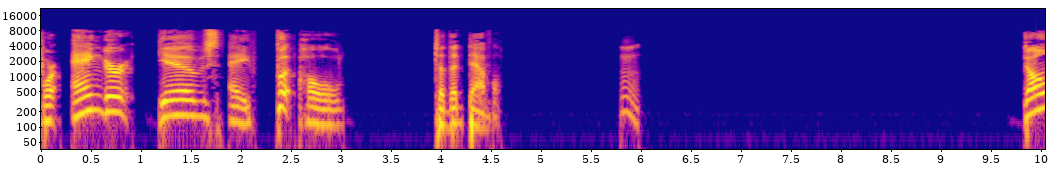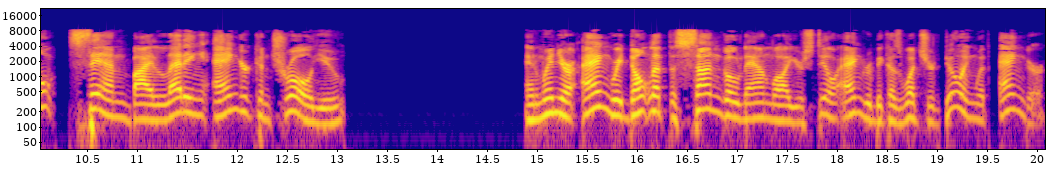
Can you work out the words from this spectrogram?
For anger gives a foothold to the devil. Hmm. Don't sin by letting anger control you. And when you're angry, don't let the sun go down while you're still angry because what you're doing with anger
